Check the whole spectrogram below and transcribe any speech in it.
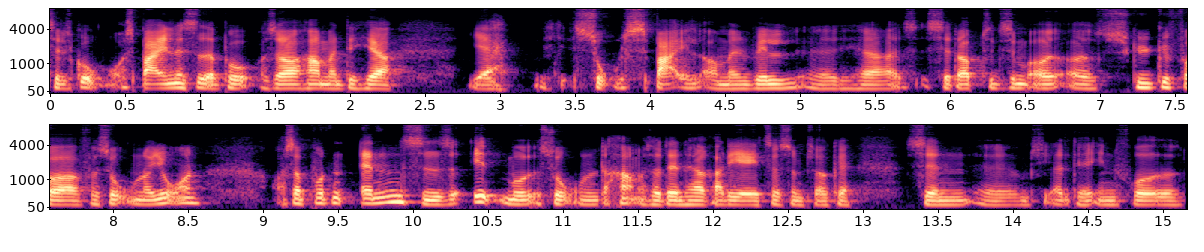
teleskop, hvor spejlene sidder på, og så har man det her ja, solspejl, om man vil, øh, det her setup til ligesom at, at skygge for, for solen og jorden. Og så på den anden side, så ind mod solen, der har man så den her radiator, som så kan sende øh, man siger, alt det her indfrøde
